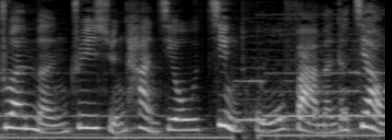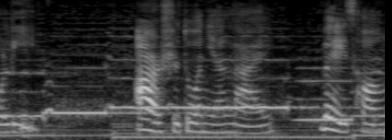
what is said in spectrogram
专门追寻探究净土法门的教理。二十多年来，未曾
